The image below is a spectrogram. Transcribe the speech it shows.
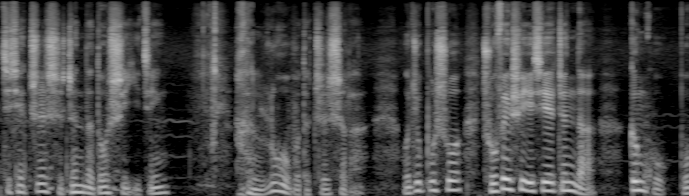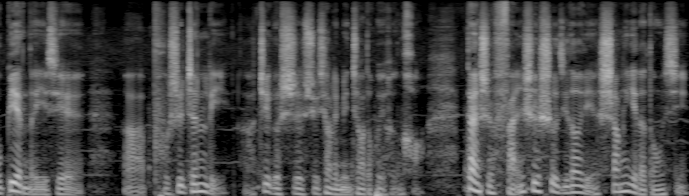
这些知识真的都是已经很落伍的知识了，我就不说，除非是一些真的亘古不变的一些啊普世真理啊，这个是学校里面教的会很好。但是凡是涉及到一点商业的东西，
